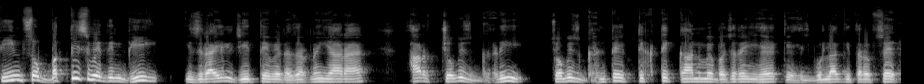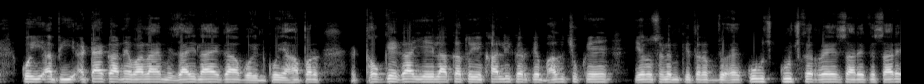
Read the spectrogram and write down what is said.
तीन सौ बत्तीसवें दिन भी इसराइल जीतते हुए नज़र नहीं आ रहा है। हर 24 घड़ी 24 घंटे टिक टिक कान में बज रही है कि हिजबुल्ला की तरफ़ से कोई अभी अटैक आने वाला है, मिसाइल आएगा, वो इनको यहाँ पर ठोकेगा, ये इलाका तो ये खाली करके भाग चुके हैं, यरूशलेम की तरफ़ जो है कूच कूच कर रहे हैं सारे के सारे।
